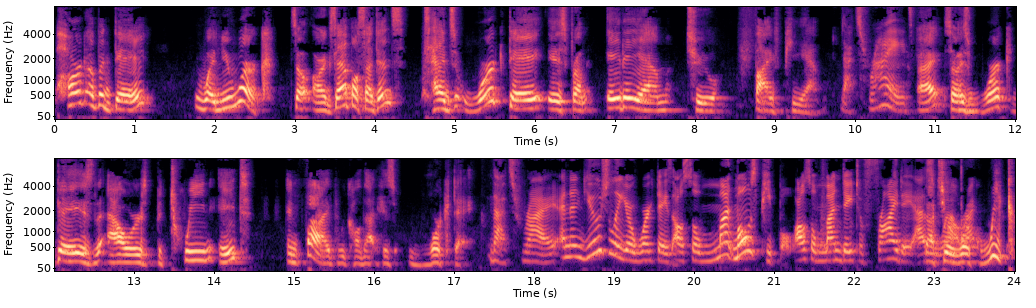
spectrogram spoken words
part of a day when you work. So our example sentence, Ted's workday is from 8 a.m. to 5 p.m. That's right. All right, so his work day is the hours between 8 and 5. We call that his workday. That's right. And then usually your workday is also most people also Monday to Friday as That's well. That's your work right? week.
